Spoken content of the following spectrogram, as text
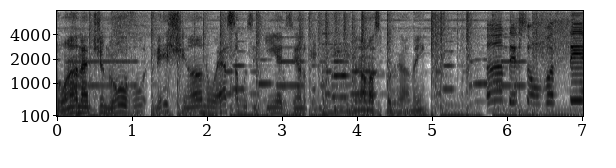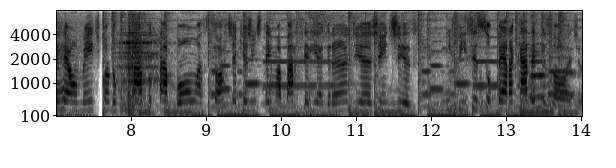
Luana, de novo, neste ano, essa musiquinha dizendo que a gente tem que terminar o nosso programa, hein? Anderson, você realmente, quando o papo tá bom, a sorte é que a gente tem uma parceria grande e a gente, enfim, se supera a cada episódio.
